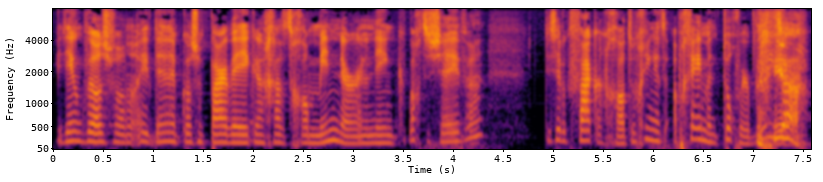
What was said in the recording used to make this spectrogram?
Ik denk ook wel eens van, eh, dan heb ik als een paar weken, dan gaat het gewoon minder. En dan denk ik, wacht eens even. Dit heb ik vaker gehad. Toen ging het op een gegeven moment toch weer beter. Ja,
